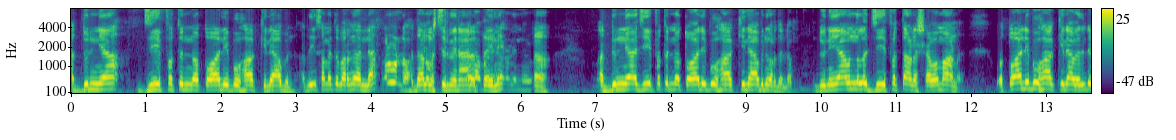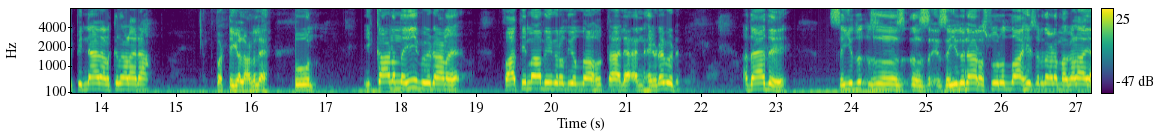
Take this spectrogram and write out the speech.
അദ്ദുന്യ ജീഫത്തുൻ ത്വാലിബുഹ കിലാബുൻ. അത് ഈ സമയത്ത് പറഞ്ഞതല്ല. അതാണ് മസ്ജിദ് മിനാരത്തേന്. ആ. അദ്ദുന്യ ജീഫത്തുൻ ത്വാലിബുഹ കിലാബ് എന്ന് പറഞ്ഞല്ലോ. ദുനിയാവ് എന്നുള്ള ജീഫത്താണ് ശവമാണ്. ത്വാലിബുഹ കിലാബ് ഇതിന്റെ പിന്നാലെ നടക്കുന്ന ആളാരാ പട്ടികളാണ് അല്ലേ ഈ കാണുന്ന ഈ വീടാണ് ഫാത്തിമ ബി വിറലി അള്ളാഹു താല അൻഹയുടെ വീട്. അതായത് സയ്യിദ് സയ്യിദുന റസൂലുള്ളാഹി സ്വലയുടെ മകളായ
